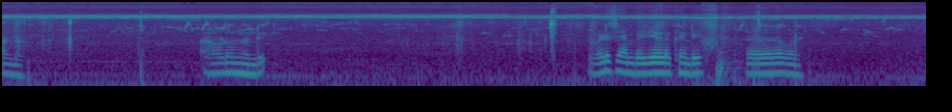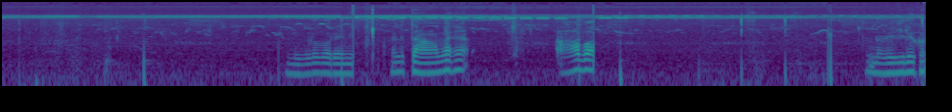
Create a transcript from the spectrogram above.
ആണോ? അവിടെ ഒന്നുണ്ട്. ഇവിടെ ചെമ്പലികളൊക്കെ ഉണ്ട്. അതാ പോണേ. ഇവിടെ കുറേ നല്ല താമര. ആ വെയിലൊക്കെ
